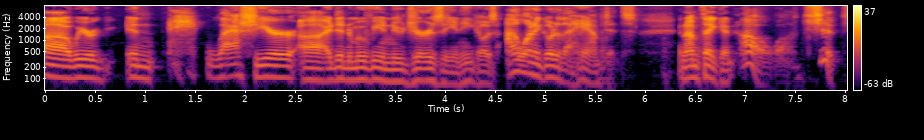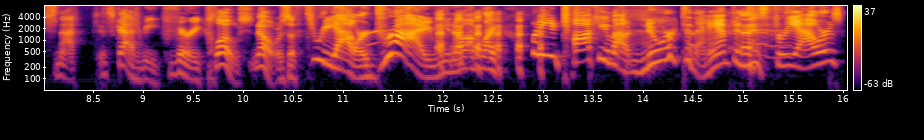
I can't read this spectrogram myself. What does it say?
Uh, we were in last year. Uh, I did a movie in New Jersey, and he goes, "I want to go to the Hamptons." And I'm thinking, "Oh well, shit, it's not. It's got to be very close." No, it was a three-hour drive. You know, I'm like, "What are you talking about? Newark to the Hamptons is three hours."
